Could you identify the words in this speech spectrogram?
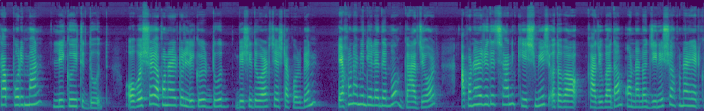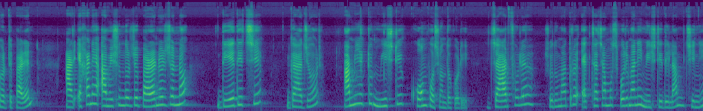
কাপ পরিমাণ লিকুইড দুধ। অবশ্যই আপনারা একটু লিকুইড দুধ বেশি দেওয়ার চেষ্টা করবেন। এখন আমি ঢেলে দেব গাজর। আপনারা যদি চান কিশমিশ অথবা কাজু বাদাম, অন্যান্য জিনিসও আপনারা অ্যাড করতে পারেন। আর এখানে আমি সৌন্দর্য বাড়ানোর জন্য দিয়ে দিচ্ছি গাজর। আমি একটু মিষ্টি কম পছন্দ করি, যার ফলে শুধুমাত্র এক চা চামচ পরিমাণেই মিষ্টি দিলাম চিনি।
